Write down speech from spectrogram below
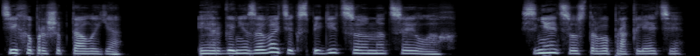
тихо прошептала я, и организовать экспедицию на Цейлах. Снять с острова проклятие.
